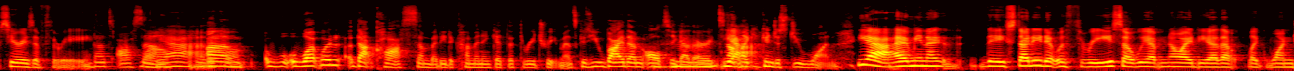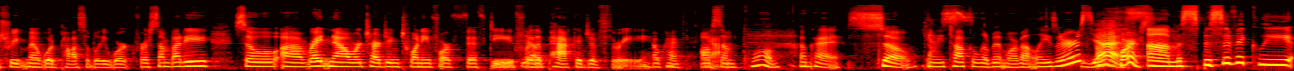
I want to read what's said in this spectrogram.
series of three. That's awesome. Yeah. Um, w- what would that cost somebody to come in and get the three treatments? Because you buy them all together. It's not Yeah. like you can just do one. Yeah, I mean, I they studied it with three, so we have no idea that like one treatment would possibly work for somebody. So uh, right now we're charging twenty four fifty for Yeah. the package of three. Okay, awesome. Cool. Okay. So, can we talk a little bit more about lasers? Yes. Of course. Um, specifically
